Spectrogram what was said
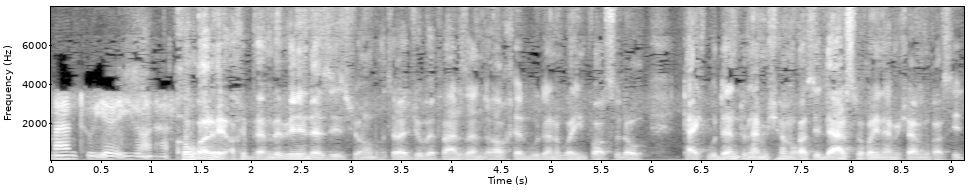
من توی ایران هستم. خب آره آخه ببینید عزیز شما با توجه به فرزند آخر بودن و با این فاصله و تک بودنتون همیشه هم می‌خواستید درس بخونید همیشه هم می‌خواستید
